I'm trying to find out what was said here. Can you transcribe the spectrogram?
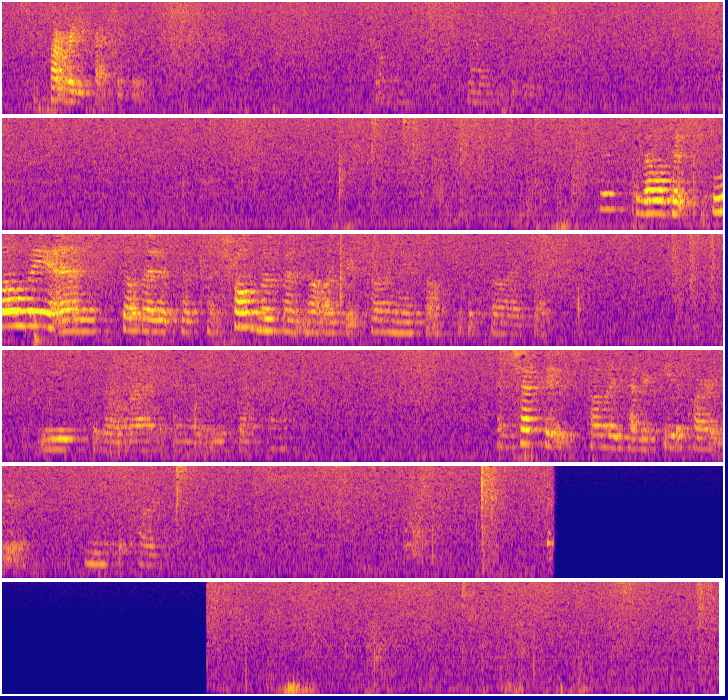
Really practically. Just develop it slowly and so that it's a controlled movement, not like you're throwing yourself to the side, but ease to the right and then ease back up. And check it, you probably have your feet apart, your knees apart.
